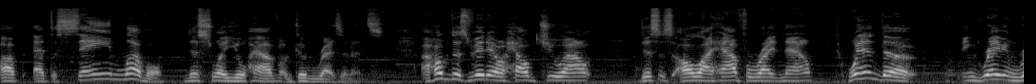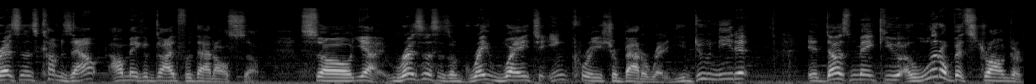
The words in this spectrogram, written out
up at the same level. This way, you'll have a good resonance. I hope this video helped you out. This is all I have for right now. When the engraving resonance comes out, I'll make a guide for that also. So yeah, resonance is a great way to increase your battle ready. You do need it. It does make you a little bit stronger.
